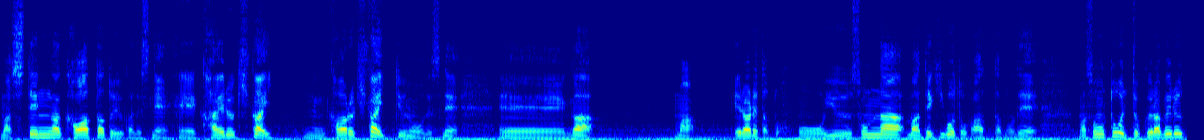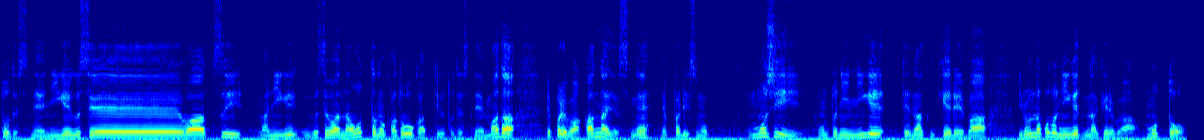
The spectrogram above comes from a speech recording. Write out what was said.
まあ、視点が変わったというかですね、え変える機会、変わる機会っていうのをですね、えーが、まあ、得られたという、そんな、まあ、出来事があったので、まあ、その当時と比べるとですね、逃げ癖はつい、まあ、逃げ癖は治ったのかどうかっていうとですね、まだやっぱりわかんないですね。やっぱりその、もし本当に逃げてなければ、いろんなことに逃げてなければ、もっと、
